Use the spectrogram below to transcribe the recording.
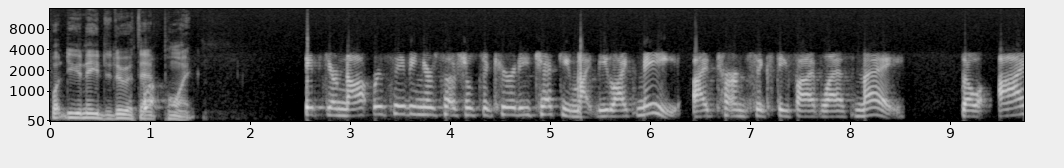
What do you need to do at that point? If you're not receiving your Social Security check, you might be like me. I turned 65 last May. So I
